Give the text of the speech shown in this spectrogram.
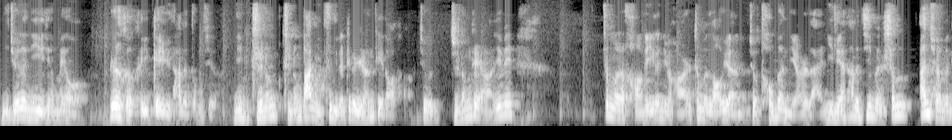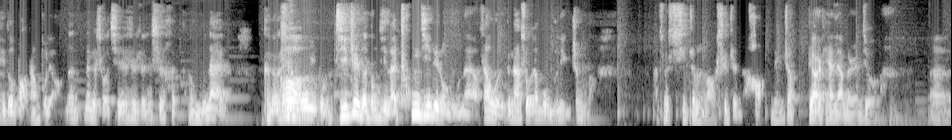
你觉得你已经没有任何可以给予他的东西了，你只能只能把你自己的这个人给到他，就只能这样，因为这么好的一个女孩，这么老远就投奔你而来，你连她的基本生安全问题都保障不了，那那个时候其实是人是很很无奈的，可能是要用一种极致的东西来冲击这种无奈。然后我就跟他说，要不我们领证吧。他说是真的吗？是真的。好，领证。第二天两个人就，呃，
